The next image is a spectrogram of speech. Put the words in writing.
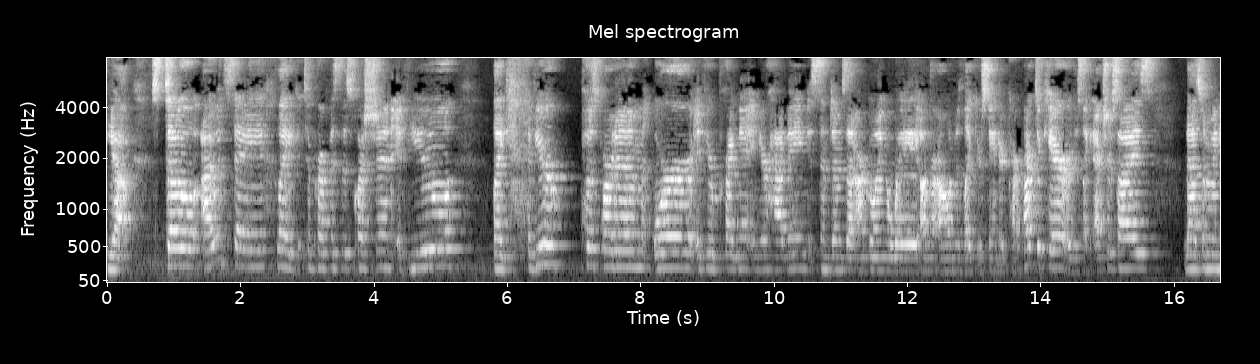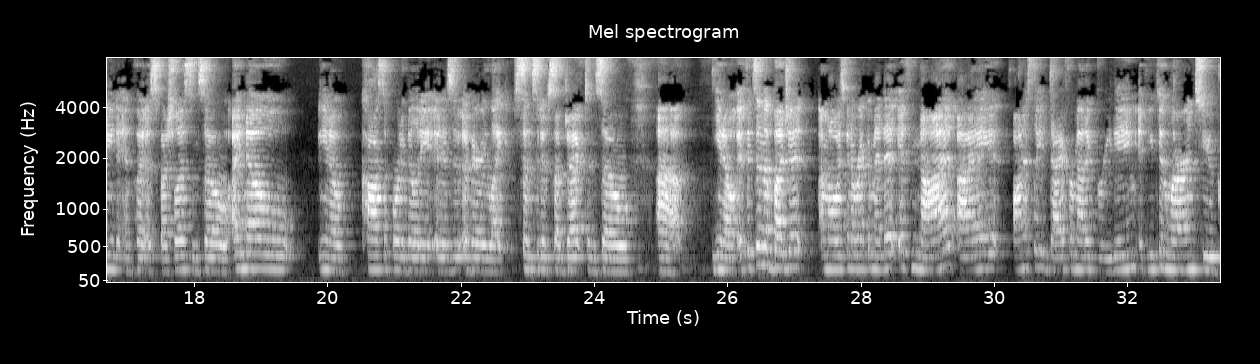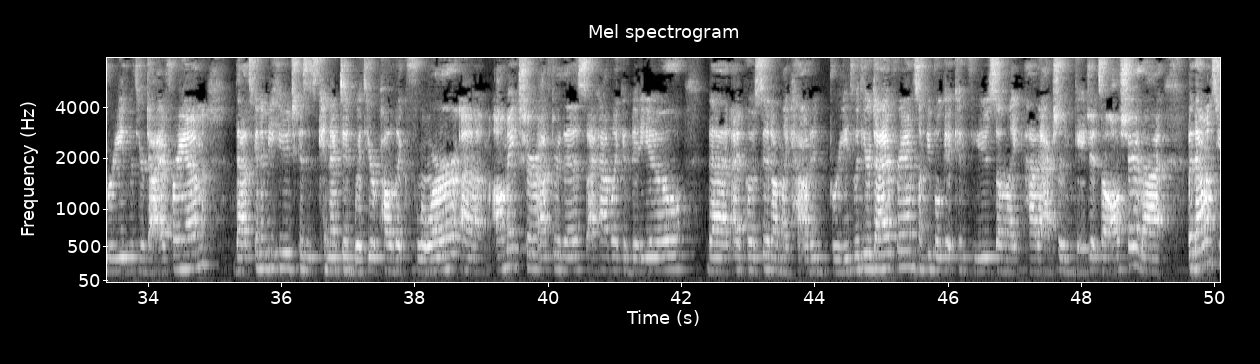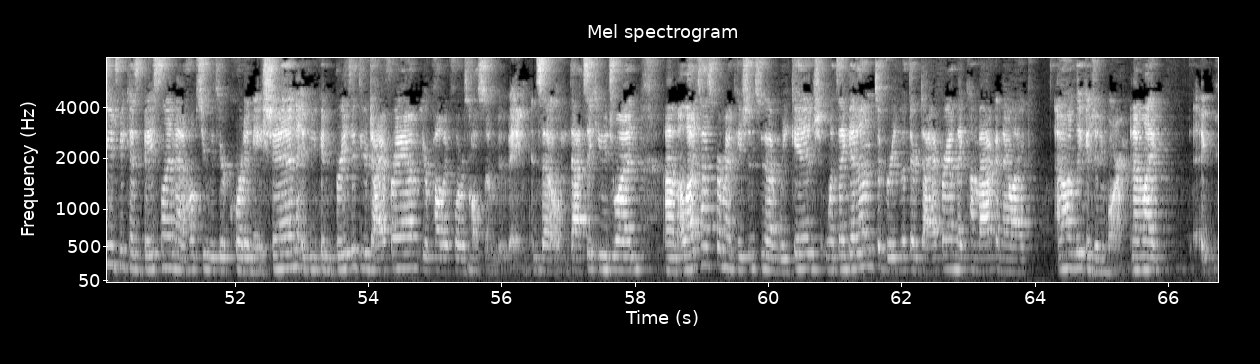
Yeah. So I would say, like, to preface this question, if you, like, if you're postpartum or if you're pregnant and you're having symptoms that aren't going away on their own with, like, your standard chiropractic care or just like exercise, that's when we need to input a specialist. And so I know, you know, cost affordability is a very, like, sensitive subject. And so, um, you know, if it's in the budget, I'm always going to recommend it. If not, I honestly, diaphragmatic breathing, if you can learn to breathe with your diaphragm, that's going to be huge because it's connected with your pelvic floor. Um, I'll make sure after this, I have like a video that I posted on like how to breathe with your diaphragm. Some people get confused on like how to actually engage it. So I'll share that. But that one's huge because baseline that helps you with your coordination. If you can breathe with your diaphragm, your pelvic floor is also moving. And so that's a huge one. Um, a lot of times for my patients who have leakage, once I get them to breathe with their diaphragm, they come back and they're like, I don't have leakage anymore. And I'm like,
